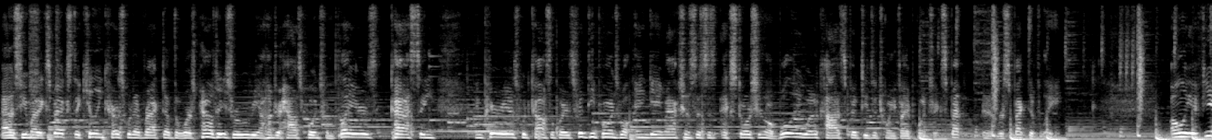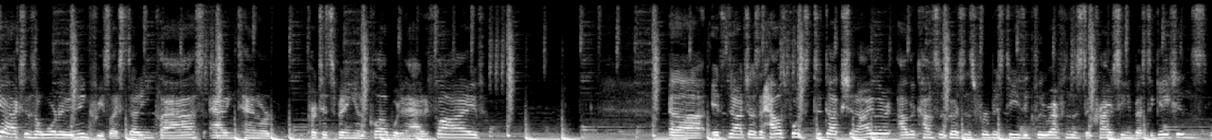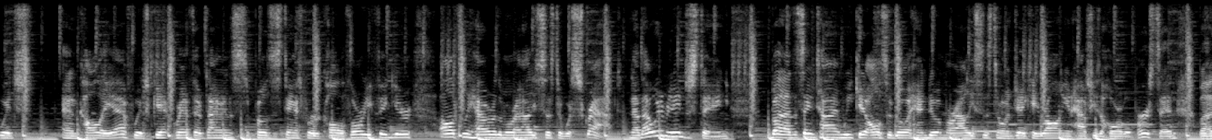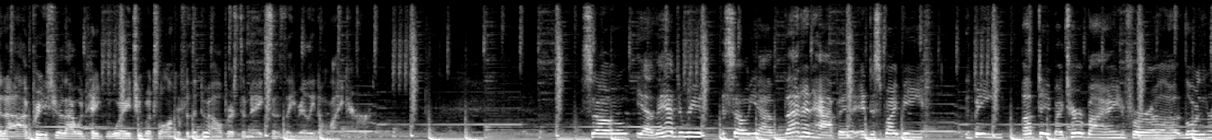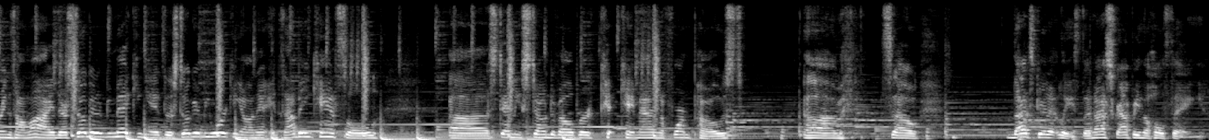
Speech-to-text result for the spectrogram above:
As you might expect, the killing curse would have racked up the worst penalties, removing 100 house points from players. Casting Imperius would cost the players 50 points, while in game actions such as extortion or bullying would have cost 50 to 25 points uh, respectively. Only a few actions awarded an increase, like studying class, adding 10, or participating in a club, which added 5. Uh, it's not just a house points deduction either. Other consequences for misdeeds include references to crime scene investigations, which and Call AF, which Grand Theft Diamonds supposes stands for Call Authority figure. Ultimately, however, the morality system was scrapped. Now, that would have been interesting, but at the same time, we could also go ahead and do a morality system on J.K. Rowling and how she's a horrible person, but uh, I'm pretty sure that would take way too much longer for the developers to make since they really don't like her. So yeah, they had to re. So yeah, that had happened, and despite being being updated by Turbine for uh, Lord of the Rings Online, they're still going to be making it. They're still going to be working on it. It's not being canceled. Uh, Standing Stone developer came out in a forum post. Um, so that's good at least. They're not scrapping the whole thing.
